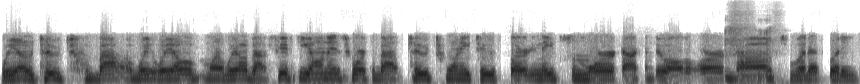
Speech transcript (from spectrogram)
we owe two about we, we owe well, we owe about fifty on it. It's worth about two twenty, two thirty. Needs some work. I can do all the work. Uh, sweat equity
